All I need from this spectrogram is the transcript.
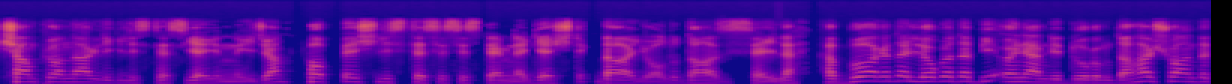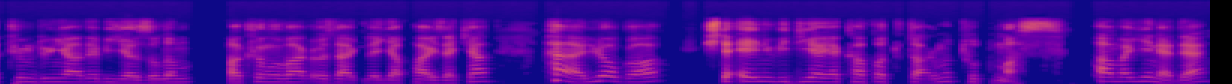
Şampiyonlar Ligi listesi yayınlayacağım. Top 5 listesi sistemine geçtik. Daha iyi oldu daha az hisseyle. Ha, bu arada logoda bir önemli durum daha. Şu anda tüm dünyada bir yazılım akımı var özellikle yapay zeka. Ha logo işte Nvidia'ya kafa tutar mı? Tutmaz. Ama yine de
